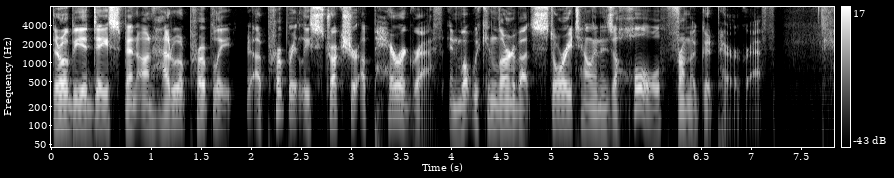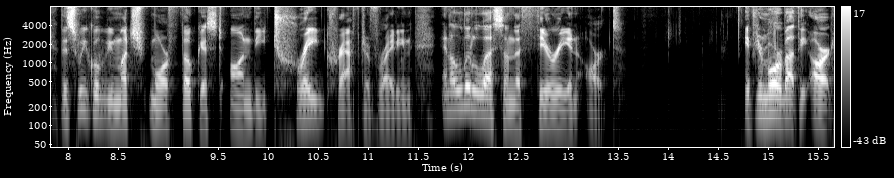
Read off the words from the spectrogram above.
There will be a day spent on how to appropriately, appropriately structure a paragraph and what we can learn about storytelling as a whole from a good paragraph. This week will be much more focused on the tradecraft of writing and a little less on the theory and art. If you're more about the art,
